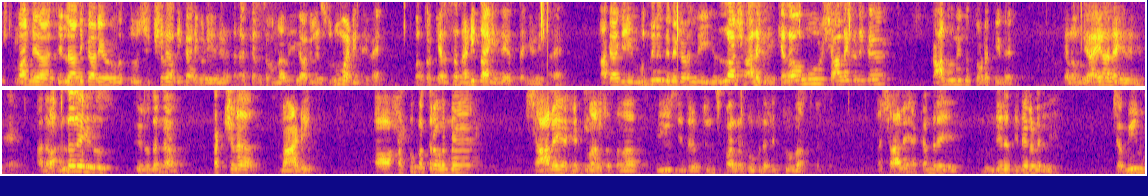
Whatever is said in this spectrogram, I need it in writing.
ಮಾನ್ಯ ಜಿಲ್ಲಾಧಿಕಾರಿಗಳು ಮತ್ತು ಶಿಕ್ಷಣಾಧಿಕಾರಿಗಳು ಏನ್ ಹೇಳ್ತಾರೆ, ಕೆಲಸವನ್ನು ನಾವು ಈಗಾಗಲೇ ಶುರು ಮಾಡಿದ್ದೇವೆ ಮತ್ತು ಕೆಲಸ ನಡೀತಾ ಇದೆ ಅಂತ ಹೇಳಿದ್ದಾರೆ. ಹಾಗಾಗಿ ಮುಂದಿನ ದಿನಗಳಲ್ಲಿ ಎಲ್ಲಾ ಶಾಲೆಗಳಿಗೆ ಕೆಲವು ಶಾಲೆಗಳಿಗೆ ಕಾನೂನಿನ ತೊಡಕಿದೆ, ಕೆಲವು ನ್ಯಾಯಾಲಯ ನ್ಯಾಯಾಲಯದಲ್ಲಿದೆ, ಅದು ಅಲ್ಲದೆ ಇರು, ಇರುವುದನ್ನ ತಕ್ಷಣ ಮಾಡಿ, ಆ ಹಕ್ಕುಪತ್ರವನ್ನ ಶಾಲೆಯ ಹೆಡ್ ಮಾಸ್ಟರ್ ಅಥವಾ ಪಿ ಯು ಸಿ ಪ್ರಿನ್ಸಿಪಾಲ್ ರೂಮ್ನಲ್ಲಿ ತೂಗಾಕ್ಬೇಕು ಆ ಶಾಲೆ. ಯಾಕಂದ್ರೆ ಮುಂದಿನ ದಿನಗಳಲ್ಲಿ ಜಮೀನು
